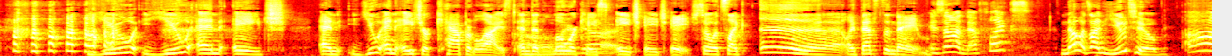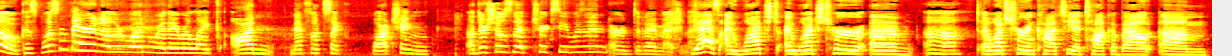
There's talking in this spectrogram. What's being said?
Like U U N H and U N H are capitalized and then lowercase H H H. So it's like ugh, like that's the name. Is it on Netflix? No, it's on YouTube. Oh, because wasn't there another one where they were like on Netflix, like watching other shows that Trixie was in, or did I imagine that? Yes, I watched I watched her um Uh huh. I watched her and Katya talk about um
